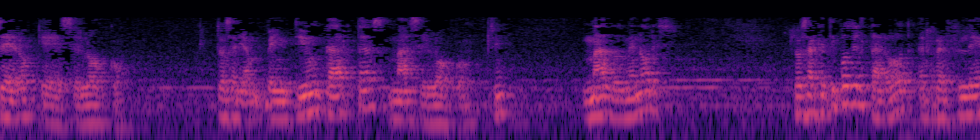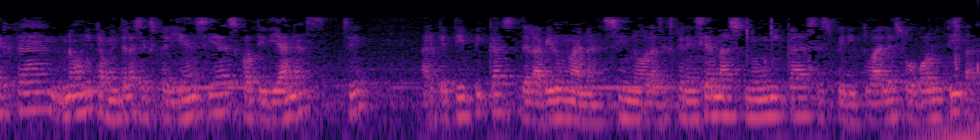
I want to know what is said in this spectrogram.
0, que es el loco. Entonces serían 21 cartas más el loco, ¿sí? Más los menores. Los arquetipos del tarot reflejan no únicamente las experiencias cotidianas, ¿sí? arquetípicas de la vida humana, sino las experiencias más únicas, espirituales o evolutivas.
